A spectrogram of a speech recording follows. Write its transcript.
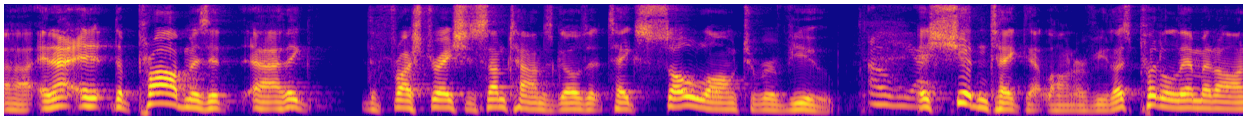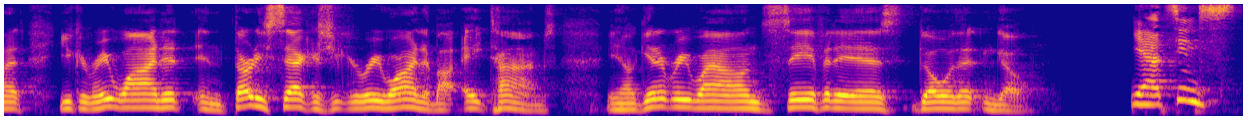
uh, and I, it, the problem is that uh, I think the frustration sometimes goes that it takes so long to review. Oh, yeah. It shouldn't take that long to review. Let's put a limit on it. You can rewind it in 30 seconds. You can rewind it about eight times. You know, get it rewound, see if it is, go with it, and go. Yeah, it seems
